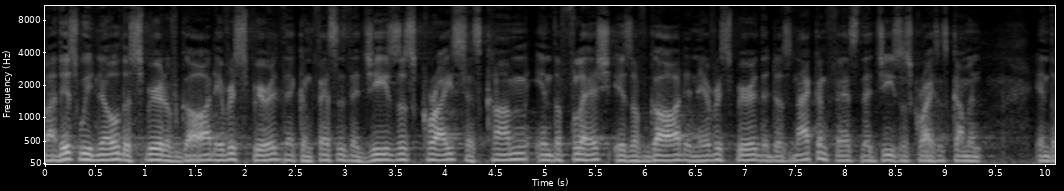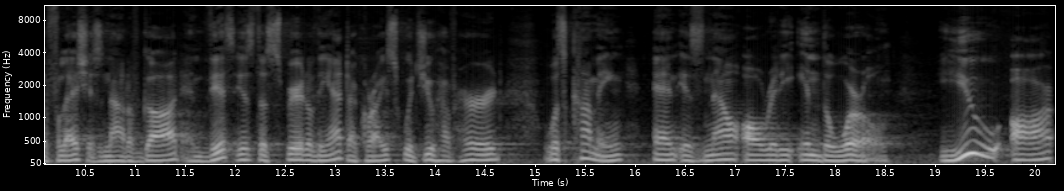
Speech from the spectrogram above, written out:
By this we know the Spirit of God. Every spirit that confesses that Jesus Christ has come in the flesh is of God, and every spirit that does not confess that Jesus Christ has come in, in the flesh is not of God. And this is the spirit of the Antichrist, which you have heard was coming and is now already in the world. You are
